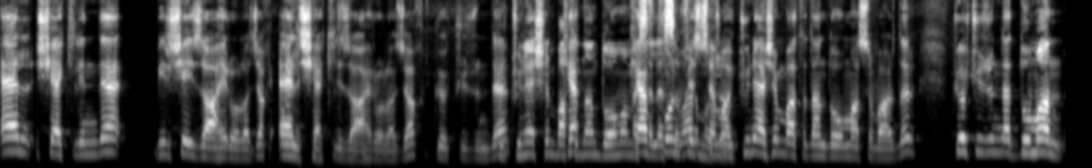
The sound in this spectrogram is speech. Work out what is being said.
el şeklinde bir şey zahir olacak. El şekli zahir olacak gökyüzünde. Güneşin batıdan doğma meselesi var mı hocam? Güneşin batıdan doğması vardır. Gökyüzünde duman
